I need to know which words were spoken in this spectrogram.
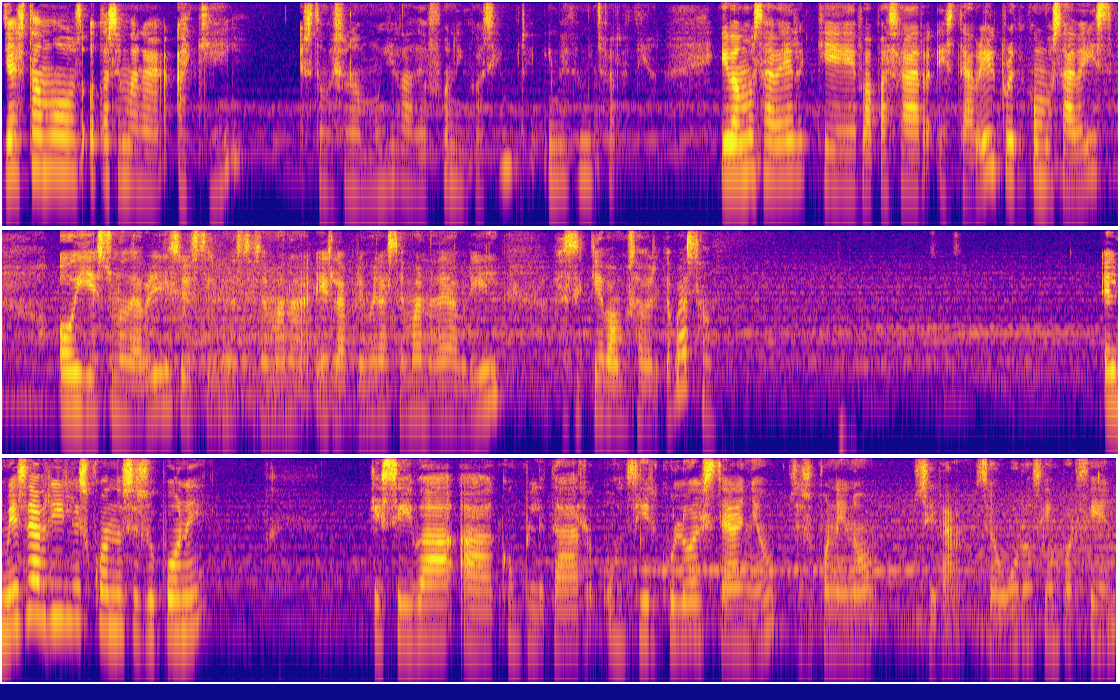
Ya estamos otra semana aquí. Esto me suena muy radiofónico siempre y me hace mucha gracia. Y vamos a ver qué va a pasar este abril, porque como sabéis, hoy es 1 de abril, si lo estoy viendo esta semana es la primera semana de abril, así que vamos a ver qué pasa. El mes de abril es cuando se supone que se iba a completar un círculo este año, se supone no, será seguro 100%,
